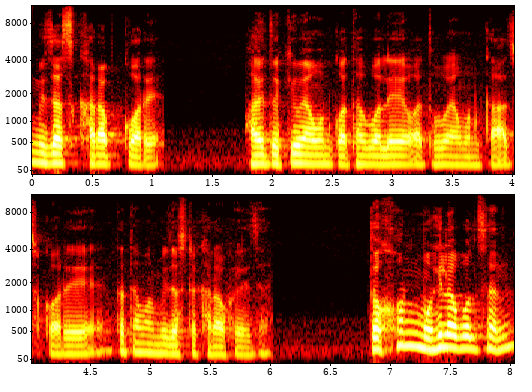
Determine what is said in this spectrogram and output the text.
মেজাজ খারাপ করে। হয়তো কেউ এমন কথা বলে অথবা এমন কাজ করে, তাতে আমার মেজাজটা খারাপ হয়ে যায়। তখন মহিলা বলছেন,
